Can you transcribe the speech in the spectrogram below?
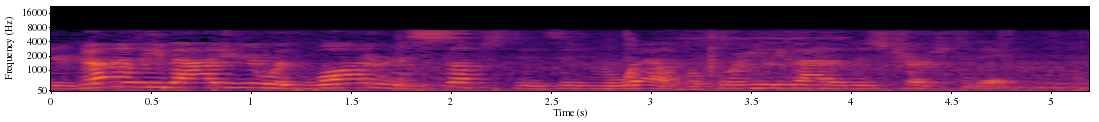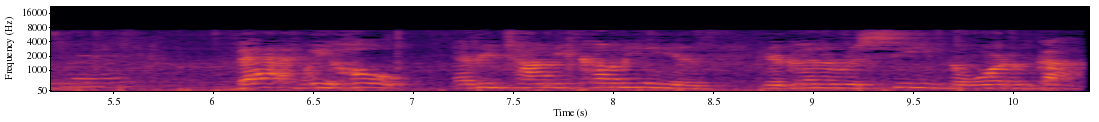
You're going to leave out of here with water and substance in your well before you leave out of this church today. That we hope every time you come in here, you're going to receive the Word of God.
